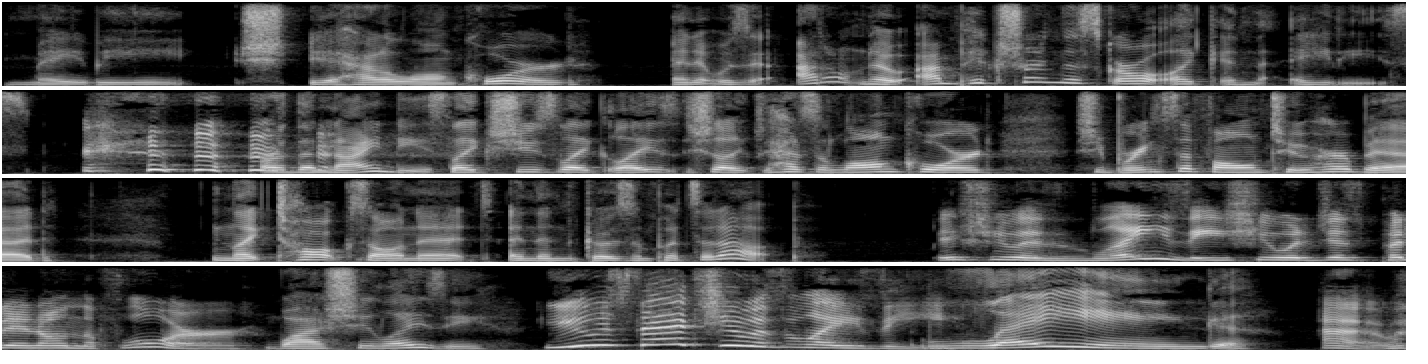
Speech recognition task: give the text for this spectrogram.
maybe it had a long cord and it was I don't know. I'm picturing this girl like in the 80s or the 90s. Like she's like lazy, she like has a long cord. She brings the phone to her bed and like talks on it and then goes and puts it up. If she was lazy, she would just put it on the floor. Why is she lazy? You said she was lazy. Laying. Oh.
